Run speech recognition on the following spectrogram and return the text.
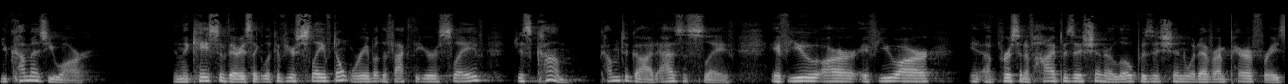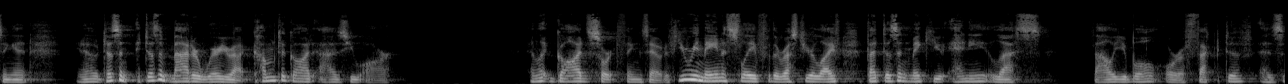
you come as you are. In the case of there, he's like, Look, if you're a slave, don't worry about the fact that you're a slave. Just come. Come to God as a slave. If you are, if you are a person of high position or low position, whatever, I'm paraphrasing it, you know, it doesn't, it doesn't matter where you're at. Come to God as you are and let God sort things out. If you remain a slave for the rest of your life, that doesn't make you any less valuable or effective as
